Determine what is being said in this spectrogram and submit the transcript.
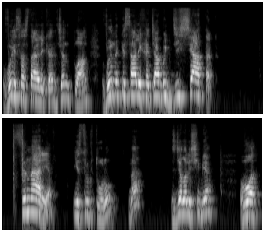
вы составили контент-план, вы написали хотя бы десяток сценариев и структуру, да, сделали себе, вот,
